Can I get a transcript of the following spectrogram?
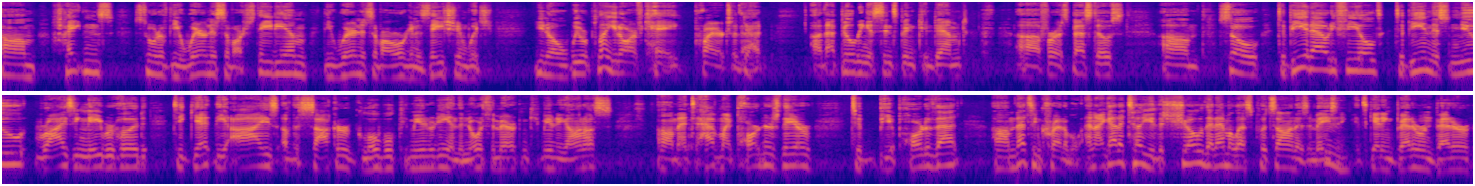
um, heightens sort of the awareness of our stadium, the awareness of our organization, which you know we were playing at RFK prior to that. Yeah. Uh, that building has since been condemned uh, for asbestos. Um, so to be at Audi Field, to be in this new rising neighborhood, to get the eyes of the soccer global community and the North American community on us, um, and to have my partners there to be a part of that. Um, that's incredible. And I got to tell you, the show that MLS puts on is amazing. Mm. It's getting better and better.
